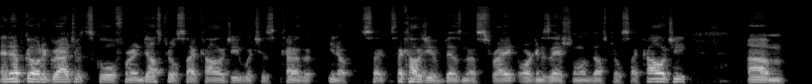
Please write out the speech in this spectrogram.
ended up going to graduate school for industrial psychology, which is kind of the you know psych- psychology of business, right? Organizational industrial psychology. Um,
